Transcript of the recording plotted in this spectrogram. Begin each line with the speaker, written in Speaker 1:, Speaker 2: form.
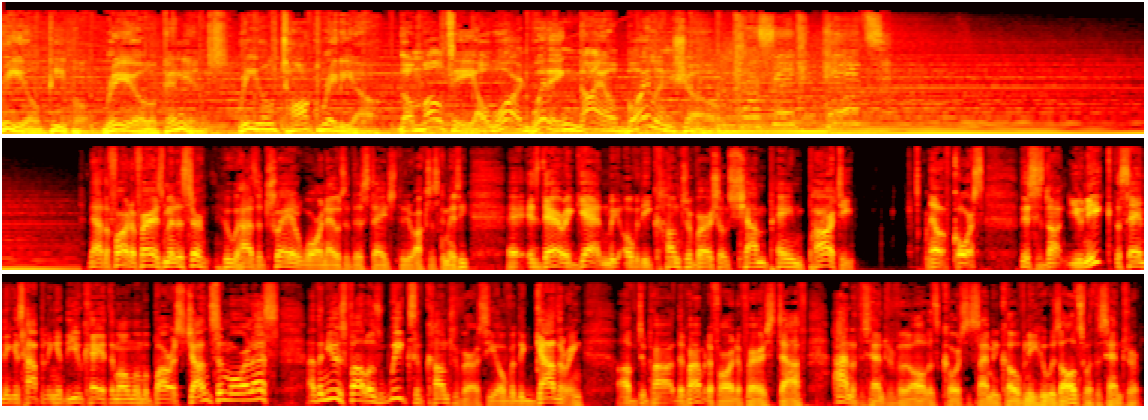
Speaker 1: Real people, real opinions, real talk radio. The multi award winning Niall Boylan Show.
Speaker 2: Classic hits.
Speaker 3: Now, the Foreign Affairs Minister, who has a trail worn out at this stage to the Oireachtas Committee, uh, is there again over the controversial Champagne Party. Now, of course, this is not unique. The same thing is happening in the UK at the moment with Boris Johnson, more or less. And the news follows weeks of controversy over the gathering of Depart- the Department of Foreign Affairs staff. And at the centre of it all, of course, is Simon Coveney, who was also at the centre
